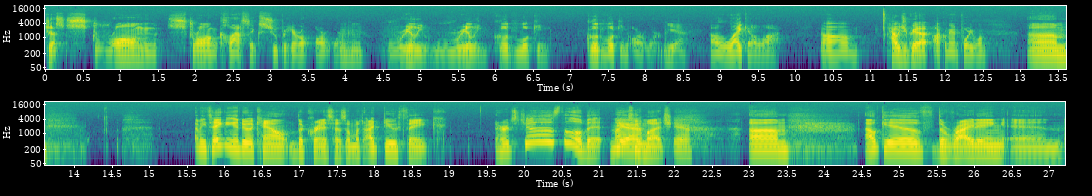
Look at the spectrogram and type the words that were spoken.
just strong, strong classic superhero artwork. Mm-hmm. Really, really good looking, good looking artwork. Yeah. I like it a lot. Um, how would you grade out Aquaman forty one? Um, I mean, taking into account the criticism, which I do think hurts just a little bit, not Yeah. too much. Yeah. Um, I'll give the writing and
